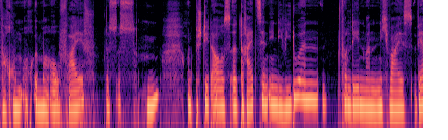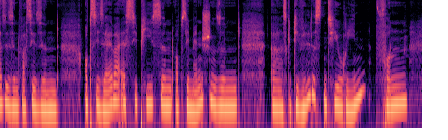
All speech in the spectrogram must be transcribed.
warum auch immer O5, das ist hm, und besteht aus äh, 13 Individuen, von denen man nicht weiß, wer sie sind, was sie sind, ob sie selber SCPs sind, ob sie Menschen sind. Äh, es gibt die wildesten Theorien von äh,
